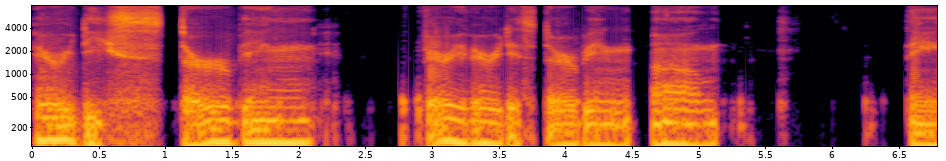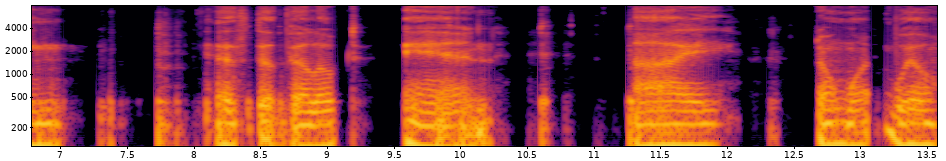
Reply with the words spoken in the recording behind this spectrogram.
very disturbing very very disturbing um thing has developed and i don't want well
